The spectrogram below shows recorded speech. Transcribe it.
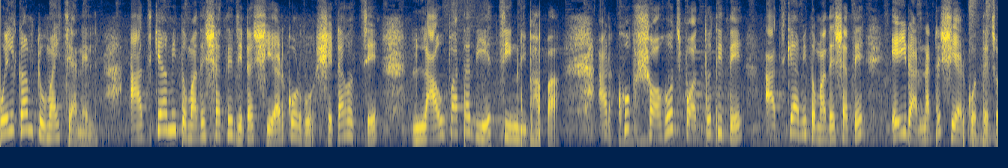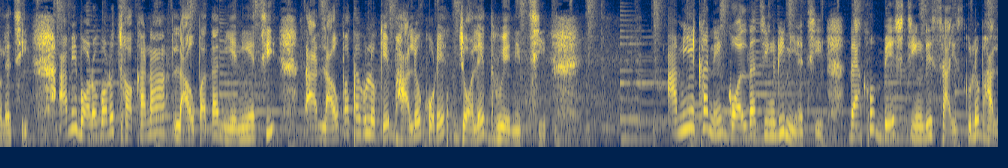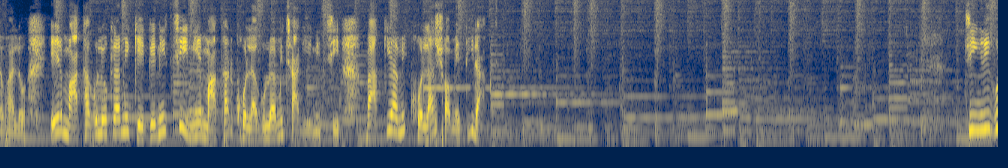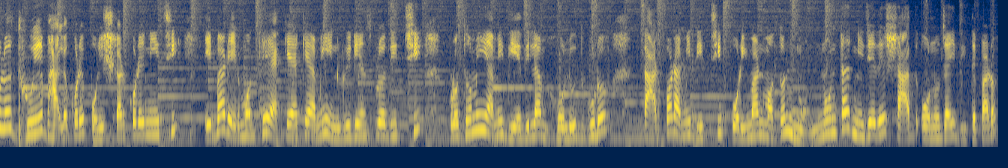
Welcome to my channel আজকে আমি তোমাদের সাথে যেটা শেয়ার করব, সেটা হচ্ছে লাউ পাতা দিয়ে চিংড়ি ভাপা। আর খুব সহজ পদ্ধতিতে আজকে আমি তোমাদের সাথে এই রান্নাটা শেয়ার করতে চলেছি। আমি বড় বড় ছখানা লাউ পাতা নিয়ে নিয়েছি, আর লাউ পাতাগুলোকে ভালো করে জলে ধুয়ে নিচ্ছি। আমি এখানে গলদা চিংড়ি নিয়েছি। দেখো, বেশ চিংড়ির সাইজগুলো ভালো ভালো। এর মাথাগুলোকে আমি কেটে নিচ্ছি, নিয়ে মাথার খোলাগুলো আমি ছাড়িয়ে নিচ্ছি। বাকি আমি খোলা সমেতই রাখ চিংড়িগুলো ধুয়ে ভালো করে পরিষ্কার করে নিয়েছি। এবার এর মধ্যে একে একে আমি ইনগ্রিডিয়েন্টসগুলো দিচ্ছি। প্রথমেই আমি দিয়ে দিলাম হলুদ গুঁড়ো। তারপর আমি দিচ্ছি পরিমাণ মতন নুন। নুনটা নিজেদের স্বাদ অনুযায়ী দিতে পারো।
